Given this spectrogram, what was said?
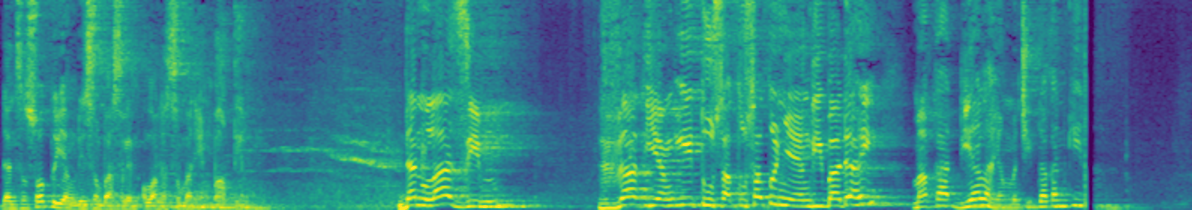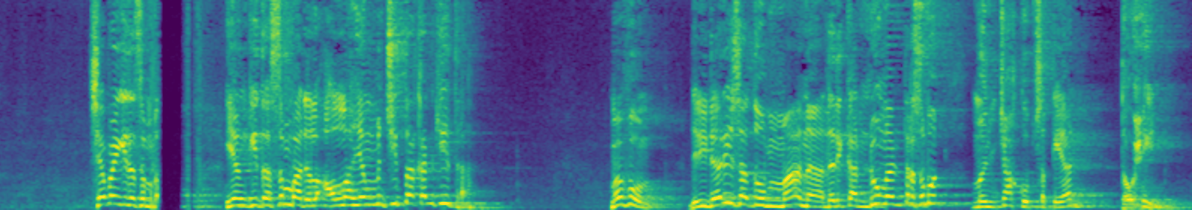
dan sesuatu yang disembah selain Allah adalah sembahan yang batil dan lazim zat yang itu satu-satunya yang diibadahi maka dialah yang menciptakan kita. Siapa yang kita sembah? Yang kita sembah adalah Allah yang menciptakan kita. Mafhum? Jadi dari satu mana dari kandungan tersebut mencakup sekian tauhid.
